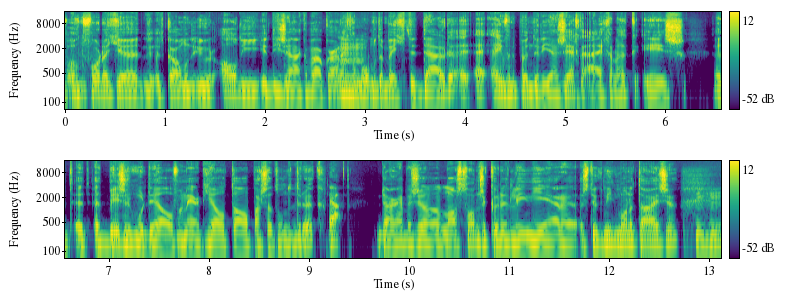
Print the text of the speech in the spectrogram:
voordat je het komende uur al die, die zaken bij elkaar legt, Mhm. om het een beetje te duiden. eh, Een van de punten die jij zegt eigenlijk is: het, het, het businessmodel van RTL Talpa staat onder druk. Ja. Daar hebben ze last van. Ze kunnen het lineaire stuk niet monetizen. Mhm.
